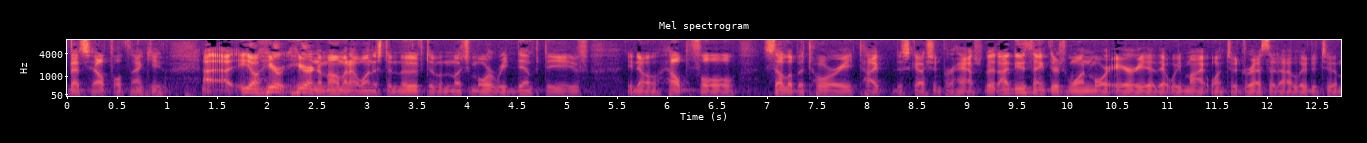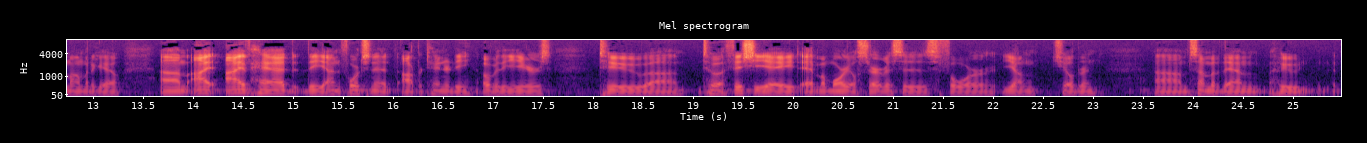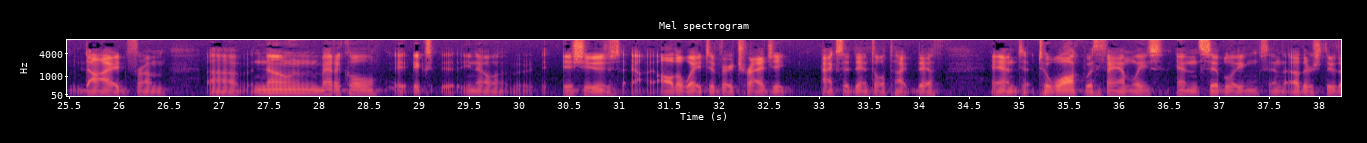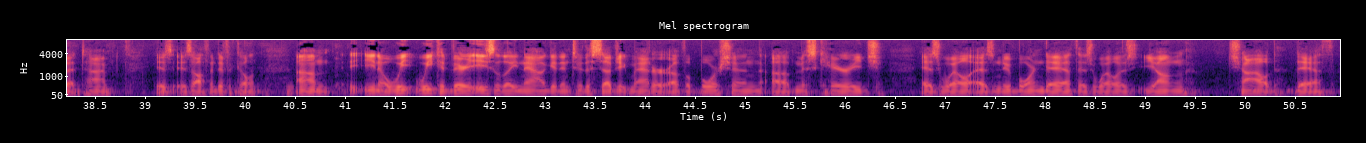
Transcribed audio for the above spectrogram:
That's helpful. Thank you. Uh, you know, here here in a moment, I want us to move to a much more redemptive, you know, helpful, celebratory type discussion, perhaps. But I do think there's one more area that we might want to address that I alluded to a moment ago. Um, I I've had the unfortunate opportunity over the years to uh, to officiate at memorial services for young children. Um, some of them who died from uh, known medical, you know, issues, all the way to very tragic, accidental type death, and to walk with families and siblings and others through that time is, is often difficult. Um, you know, we, we could very easily now get into the subject matter of abortion, of miscarriage, as well as newborn death, as well as young child death.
